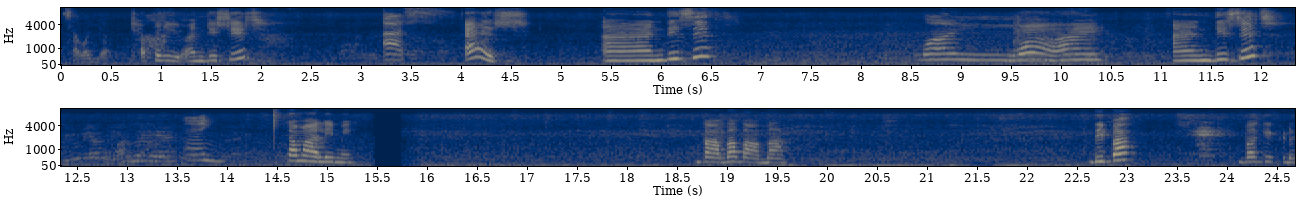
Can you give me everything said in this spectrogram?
Chapalio. Chapalio. And this is. S. S. And this is Y. Y. And this is Tamali me. Baba Baba. Deepa, bagi iकडे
